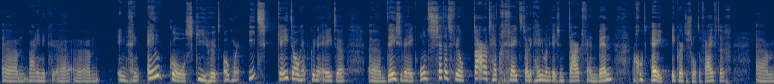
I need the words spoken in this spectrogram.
um, waarin ik in geen enkel skihut ook maar iets keto heb kunnen eten, uh, deze week ontzettend veel taart heb gegeten. Terwijl ik helemaal niet eens een taartfan ben. Maar goed, hey, ik werd tenslotte 50. Um, ehm,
